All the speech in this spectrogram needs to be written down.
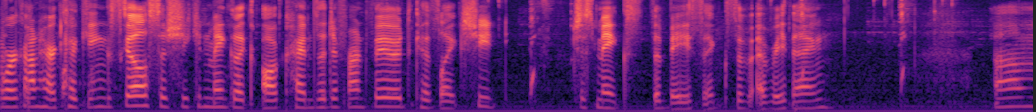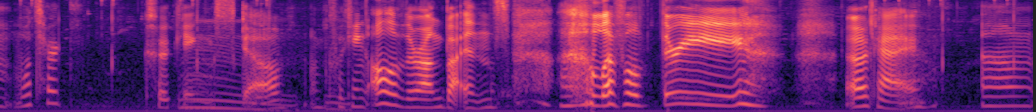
work on her cooking skills so she can make like all kinds of different food because like she just makes the basics of everything. Um, what's her cooking mm. skill? I'm clicking all of the wrong buttons. Level three. Okay. Um,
